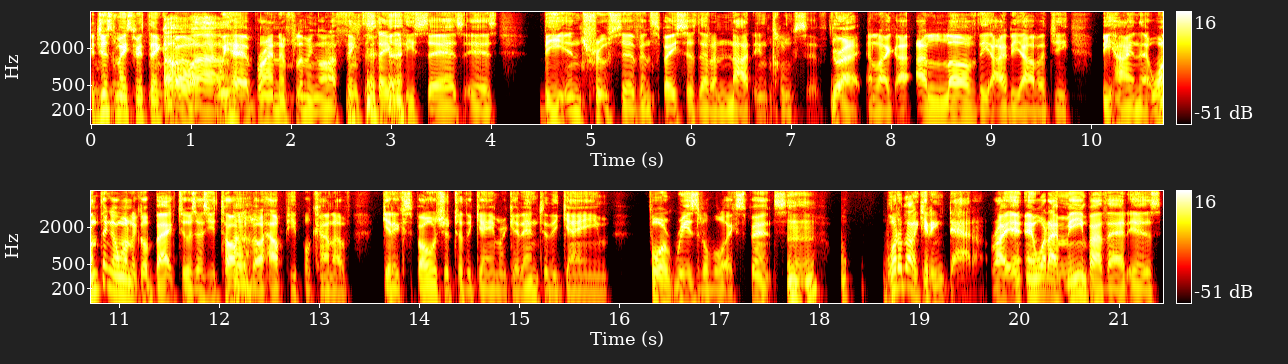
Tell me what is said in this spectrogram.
It just makes me think Oh, about. wow. We had Brandon Fleming on. I think the statement he says is be intrusive in spaces that are not inclusive. Right. And like I, I love the ideology behind that. One thing I want to go back to is as you talked Huh. about how people kind of get exposure to the game or get into the game for reasonable expense. hmm What about getting data, right? And, and what I mean by that is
